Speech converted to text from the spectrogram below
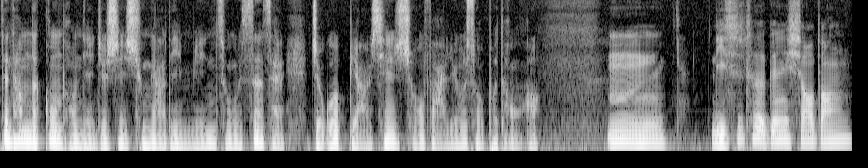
但他们的共同点就是匈牙利民族色彩，只不过表现手法有所不同哈。嗯，李斯特跟肖邦。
